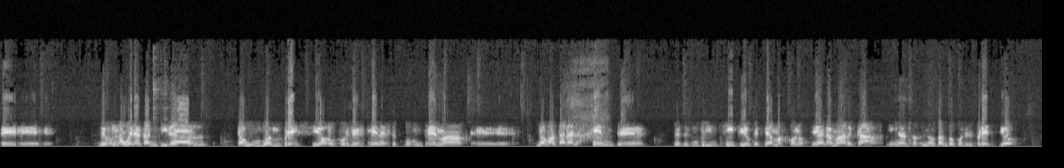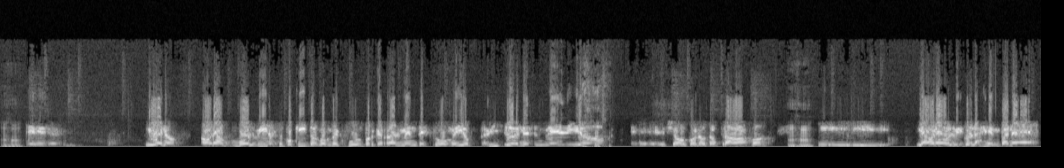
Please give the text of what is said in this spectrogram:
eh, de una buena cantidad, a un buen precio, porque también ese es un tema, eh, no matar a la gente desde un principio, que sea más conocida la marca y no, tanto por el precio. Eh, y bueno, ahora volví hace poquito con Food porque realmente estuvo medio perdido en el medio, eh, yo con otros trabajos. y, y ahora volví con las empanadas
